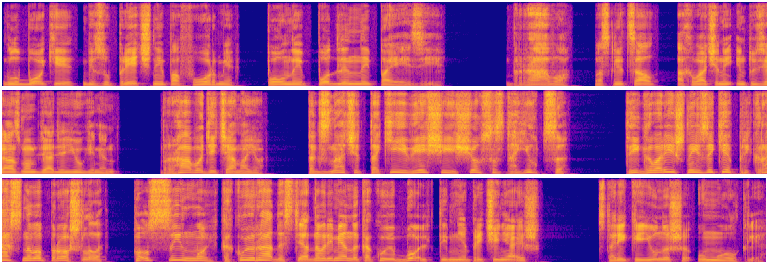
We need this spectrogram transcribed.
глубокие, безупречные по форме, полные подлинной поэзии. «Браво!» — восклицал, охваченный энтузиазмом дядя Югинен. «Браво, дитя мое! Так значит, такие вещи еще создаются. Ты говоришь на языке прекрасного прошлого. О, сын мой, какую радость и одновременно какую боль ты мне причиняешь!» Старик и юноша умолкли.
